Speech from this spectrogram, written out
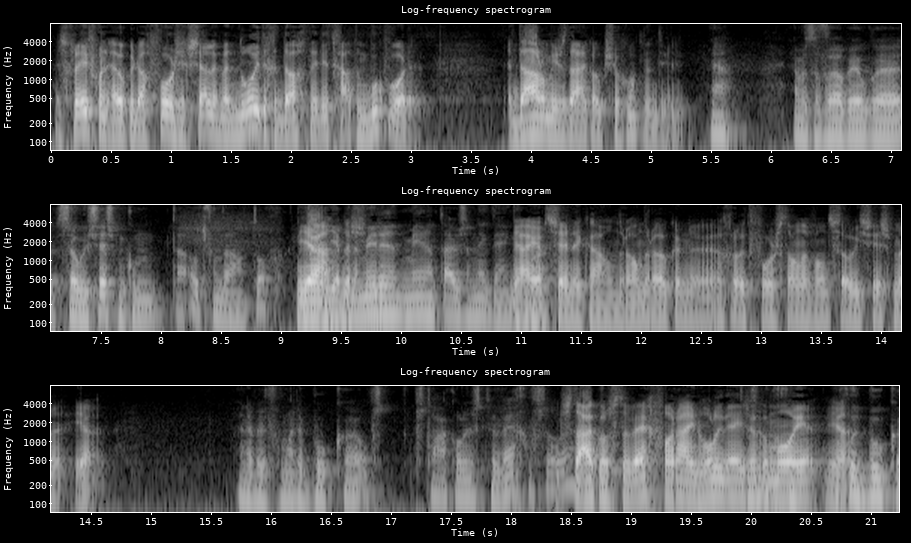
Hij schreef gewoon elke dag voor zichzelf met nooit de gedachte, dit gaat een boek worden. En daarom is het eigenlijk ook zo goed natuurlijk. Ja. En wat bijvoorbeeld heb je ook, eh, het stoïcisme komt daar ook vandaan, toch? Ja, je bent dus- er meer, meer in thuis dan ik, denk ik. Ja, je hebt Seneca onder andere ook een eh, groot voorstander van het stoïcisme. Ja. En dan heb je voor mij dat boek Obst- Obstakel is de weg of zo. hè? Obstakels de weg van Ryan Holiday is ook is een mooie. Een Ja. goed boek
